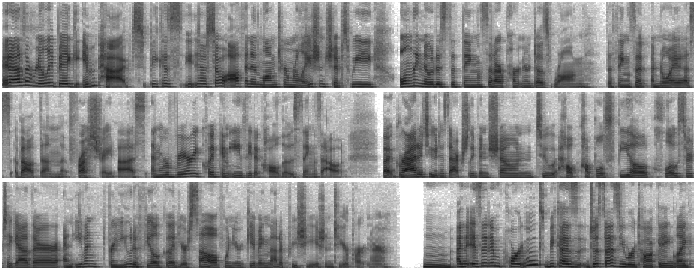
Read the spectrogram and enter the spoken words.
it has a really big impact because you know so often in long-term relationships we only notice the things that our partner does wrong the things that annoy us about them that frustrate us and we're very quick and easy to call those things out but gratitude has actually been shown to help couples feel closer together and even for you to feel good yourself when you're giving that appreciation to your partner. Hmm. And is it important? Because just as you were talking, like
